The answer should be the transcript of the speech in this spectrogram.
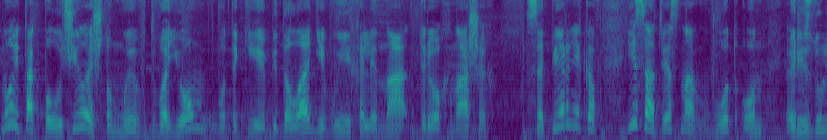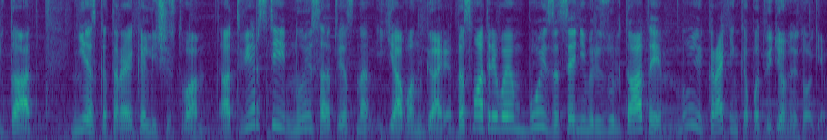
Ну и так получилось, что мы вдвоем, вот такие бедолаги, выехали на трех наших соперников. И, соответственно, вот он результат. Некоторое количество отверстий, ну и, соответственно, я в ангаре. Досматриваем бой, заценим результаты, ну и кратенько подведем итоги.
